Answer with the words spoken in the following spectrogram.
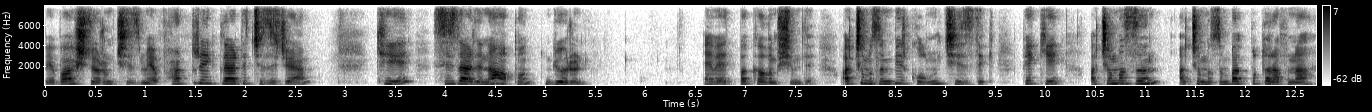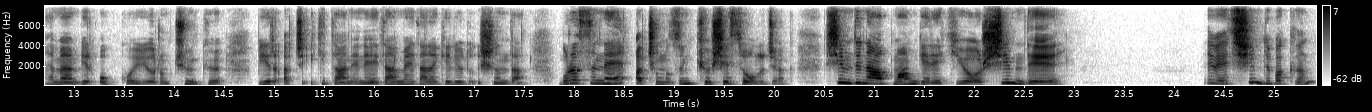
ve başlıyorum çizmeye. Farklı renklerde çizeceğim ki sizler de ne yapın? Görün. Evet bakalım şimdi. Açımızın bir kolunu çizdik. Peki açımızın açımızın bak bu tarafına hemen bir ok koyuyorum. Çünkü bir açı iki tane neyden meydana geliyordu? Işından. Burası ne? Açımızın köşesi olacak. Şimdi ne yapmam gerekiyor? Şimdi Evet şimdi bakın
